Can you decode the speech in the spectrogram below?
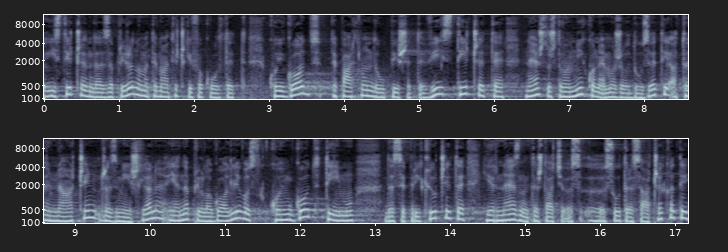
ističem da za prirodno-matematički fakultet, koji god departman da upišete, vi stičete nešto što vam niko ne može oduzeti, a to je način razmišljanja, jedna prilagodljivost kojem god timu da se priključite, jer ne znate šta će vas e, sutra sačekati,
